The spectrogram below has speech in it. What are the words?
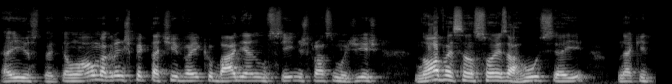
É isso. Então há uma grande expectativa aí que o Biden anuncie nos próximos dias novas sanções à Rússia aí, né, que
